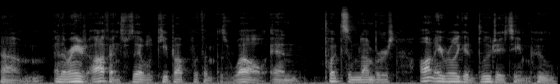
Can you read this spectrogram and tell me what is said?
Um, and the Rangers offense was able to keep up with them as well and put some numbers on a really good Blue Jays team who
